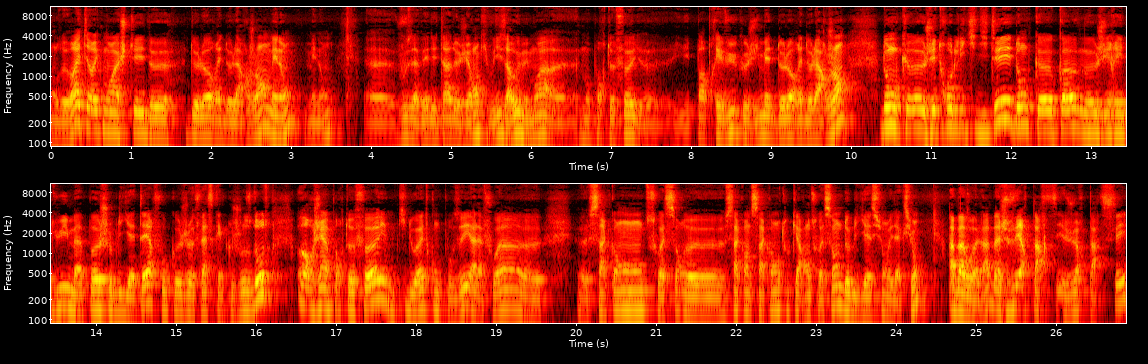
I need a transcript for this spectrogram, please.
On devrait théoriquement acheter de, de l'or et de l'argent, mais non, mais non. Euh, vous avez des tas de gérants qui vous disent ah oui mais moi euh, mon portefeuille euh, il n'est pas prévu que j'y mette de l'or et de l'argent, donc j'ai trop de liquidités, donc comme j'ai réduit ma poche obligataire, faut que je fasse quelque chose d'autre. Or j'ai un portefeuille qui doit être composé à la fois 50, 60, 50, 50 ou 40, 60 d'obligations et d'actions. Ah bah voilà, bah je vais repartir, je vais repartir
